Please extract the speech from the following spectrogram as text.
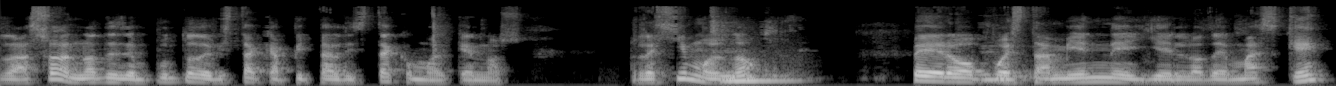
razón, ¿no? Desde un punto de vista capitalista como el que nos regimos, sí. ¿no? Pero pues también, ¿y lo demás qué?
